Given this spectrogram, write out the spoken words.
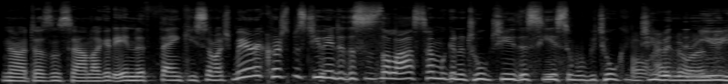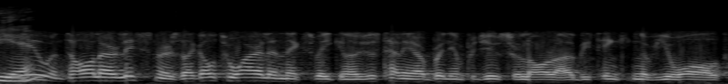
No, it doesn't sound like it. Enda, thank you so much. Merry Christmas to you, Enda. This is the last time we're going to talk to you this year, so we'll be talking oh, to you oh, in the new year. You and to all our listeners. I go to Ireland next week, and I was just telling our brilliant producer, Laura, I'll be thinking of you all.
